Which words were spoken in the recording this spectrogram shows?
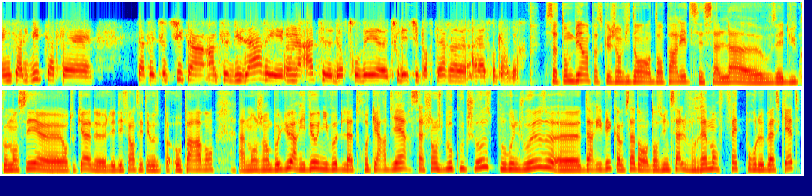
une salle vide, ça fait ça fait tout de suite un, peu bizarre et on a hâte de retrouver euh, tous les supporters euh, à la Trocardière. Ça tombe bien parce que j'ai envie d'en parler de ces salles-là. Euh, vous avez dû commencer, en tout cas, les défenses étaient auparavant à Mangin-Beaulieu. Arriver au niveau de la Trocardière, ça change beaucoup de choses pour une joueuse d'arriver comme ça dans, une salle vraiment faite pour le basket.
